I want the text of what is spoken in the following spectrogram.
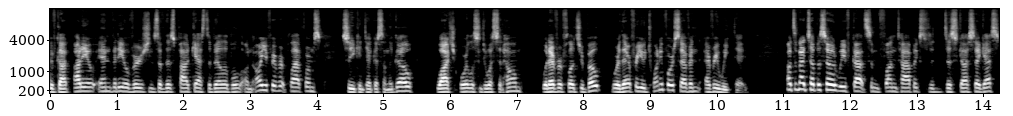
We've got audio and video versions of this podcast available on all your favorite platforms, so you can take us on the go, watch, or listen to us at home. Whatever floats your boat, we're there for you 24 7 every weekday. On tonight's episode, we've got some fun topics to discuss, I guess.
